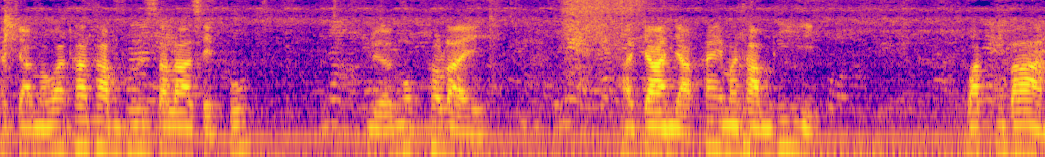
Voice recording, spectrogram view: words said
อาจารย์มาว่าถ้าทำพื้นศาลาเสร็จปุ๊บเหลืองบเท่าไหร่ อาจารย์อยากให้มาทำที่วัดที่บ้าน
